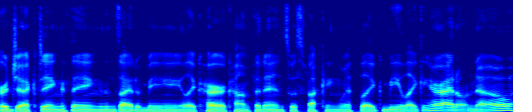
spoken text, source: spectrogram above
projecting things inside of me like her confidence was fucking with like me liking her i don't know.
